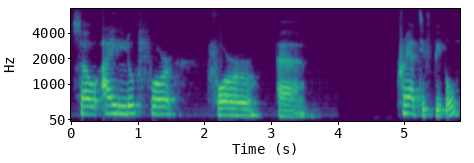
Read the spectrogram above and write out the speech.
So I look for for uh, creative people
